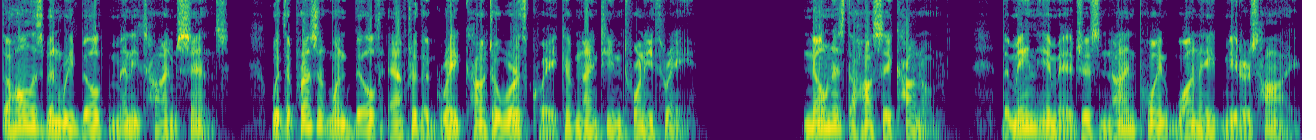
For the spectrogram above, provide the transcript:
The hall has been rebuilt many times since, with the present one built after the Great Kanto earthquake of 1923. Known as the Hase Kannon, the main image is 9.18 meters high,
